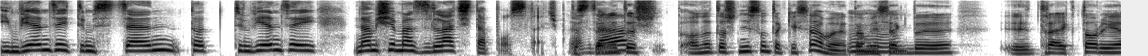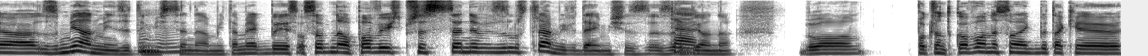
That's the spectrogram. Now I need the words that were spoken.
im więcej tym scen, to tym więcej nam się ma zlać ta postać, Te prawda? sceny też, one też nie są takie same. Tam jest Mhm. jakby y, trajektoria zmian między tymi Mhm. scenami. Tam jakby jest osobna opowieść przez sceny z lustrami, wydaje mi się, z, zrobiona. Bo początkowo one są jakby takie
